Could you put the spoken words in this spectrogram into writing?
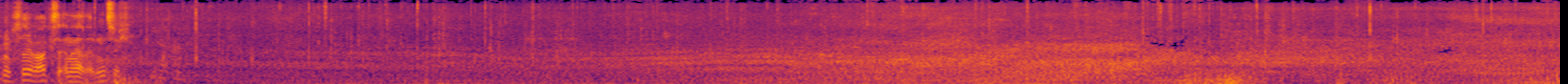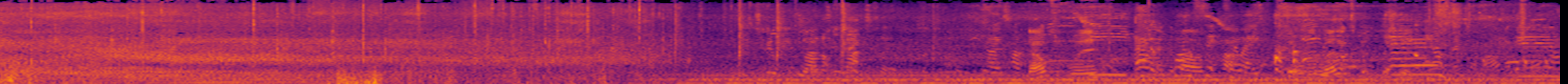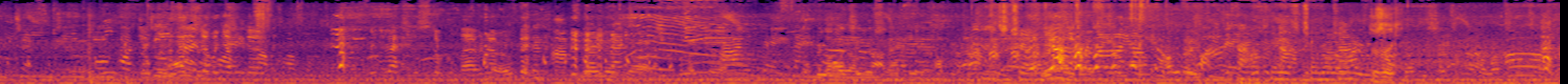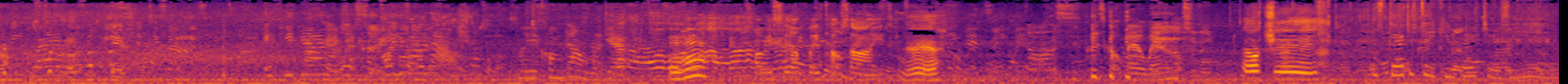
I'll say I'll sitting out there, isn't he? No, we. Well, that's good. Does he? Will you come down with yeah. Mm-hmm. Obviously, I'll wait outside. Yeah, It's got bare wind. Archie. Is Daddy taking photos of you?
